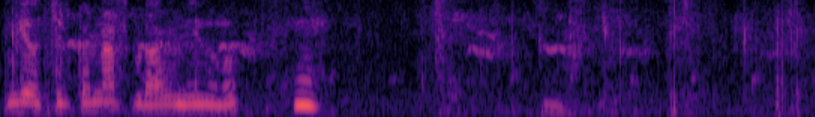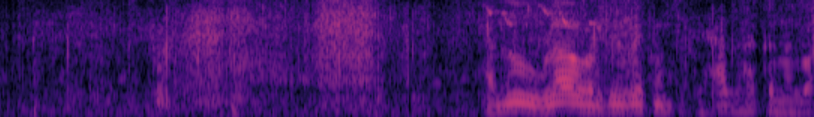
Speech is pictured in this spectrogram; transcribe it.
ಹಂಗೆ ಒಂದು ಚಿಕ್ಕ ನೀನು ಅದು ಹುಳ ಹೊಡೆದಿರ್ಬೇಕು ಅನ್ಸುತ್ತೆ. ಯಾವ್ದು ಹಾಕನಲ್ವಾ?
